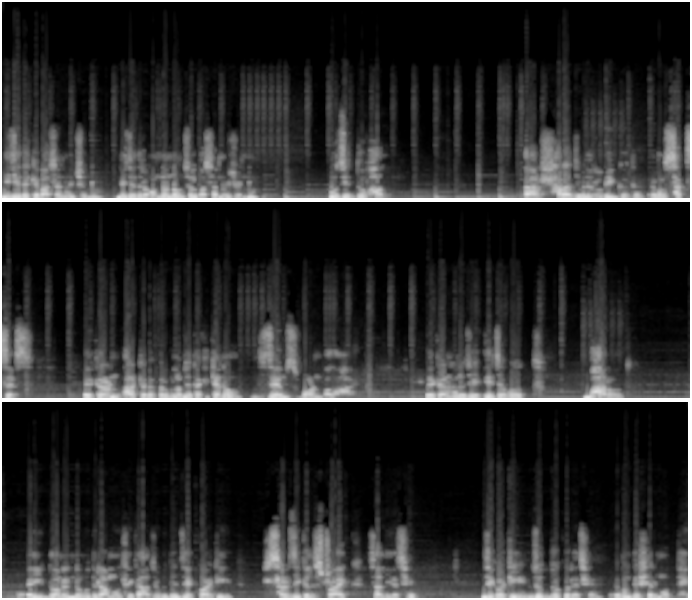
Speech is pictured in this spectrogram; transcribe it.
নিজেদেরকে বাঁচানোর জন্য, নিজেদের অন্যান্য অঞ্চল বাঁচানোর জন্য, অজিত দোভাল, তার সারা জীবনের অভিজ্ঞতা এবং সাকসেস এর কারণ আরেকটা ব্যাপার বললাম যে তাকে কেন জেমস বন্ড বলা হয়। এর কারণ হলো যে এ যাবৎ ভারত, এই নরেন্দ্র মোদীর আমল থেকে আজ অবধি যে কয়টি সার্জিক্যাল স্ট্রাইক চালিয়েছে, যে কয়টি যুদ্ধ করেছে এবং দেশের মধ্যে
